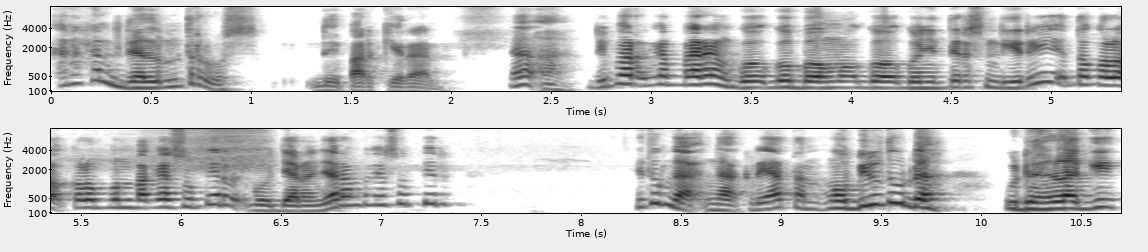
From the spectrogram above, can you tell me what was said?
Karena kan di dalam terus. Di parkiran. Heeh, di parkir parkiran gue gue bawa gue gue nyetir sendiri atau kalau kalaupun pakai supir gue jarang-jarang pakai supir itu nggak nggak kelihatan mobil tuh udah udah lagi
